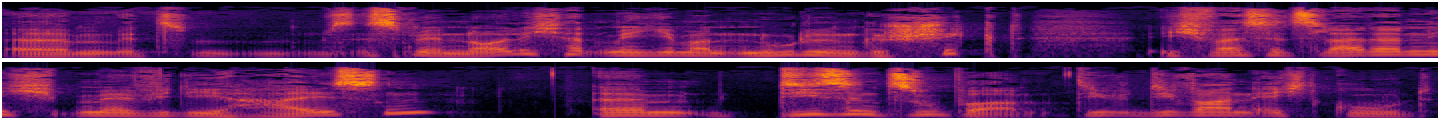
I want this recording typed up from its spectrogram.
Ähm, jetzt es ist mir neulich hat mir jemand Nudeln geschickt. Ich weiß jetzt leider nicht mehr, wie die heißen. Ähm, die sind super. Die, die waren echt gut.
